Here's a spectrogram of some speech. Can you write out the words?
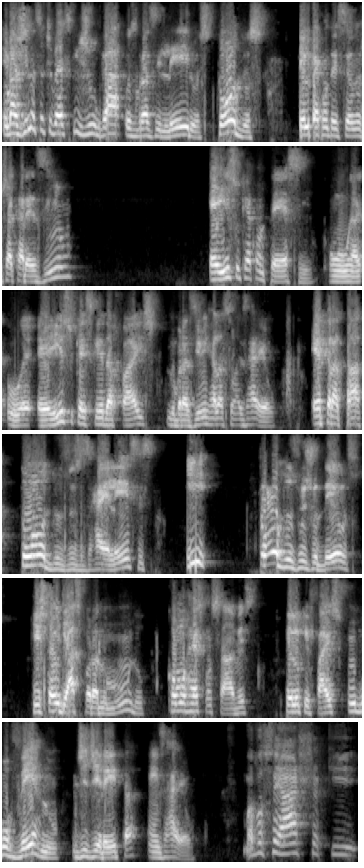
Imagina se eu tivesse que julgar os brasileiros todos pelo que aconteceu no Jacarezinho. É isso que acontece. É isso que a esquerda faz no Brasil em relação a Israel. É tratar todos os israelenses e todos os judeus que estão em diáspora no mundo como responsáveis pelo que faz um governo de direita em Israel. Mas você acha que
